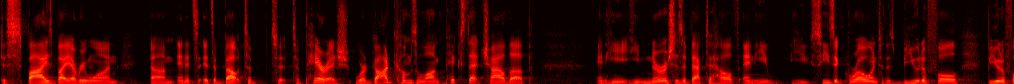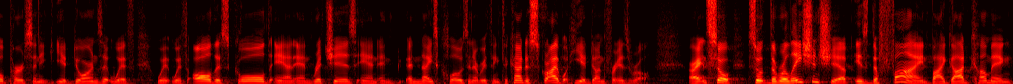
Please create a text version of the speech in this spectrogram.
despised by everyone, um, and it's, it's about to, to, to perish, where God comes along, picks that child up, and he, he nourishes it back to health and he, he sees it grow into this beautiful, beautiful person. He, he adorns it with, with, with, all this gold and, and riches and, and, and nice clothes and everything to kind of describe what he had done for Israel. All right, and so, so the relationship is defined by God coming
